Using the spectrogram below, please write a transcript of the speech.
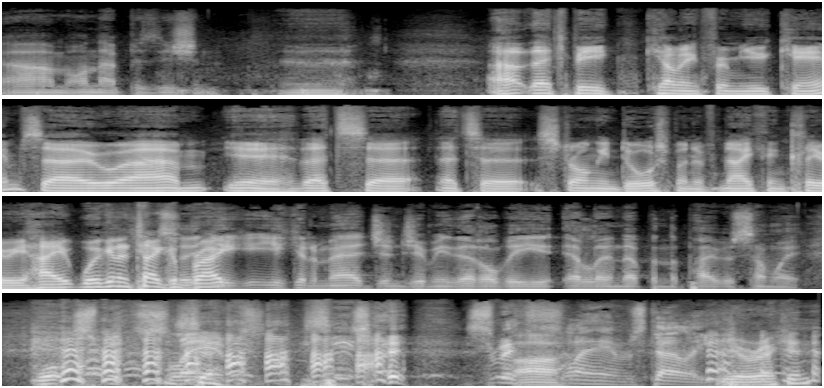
um, on that position. Uh, that's big coming from you, Cam. So um, yeah, that's uh, that's a strong endorsement of Nathan Cleary. Hey, we're going to take So a break. You, you can imagine, Jimmy, that'll be it'll end up in the paper somewhere. Smith slams. Smith Ah. slams Daly. You reckon?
